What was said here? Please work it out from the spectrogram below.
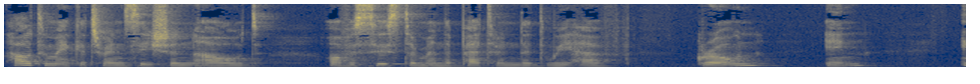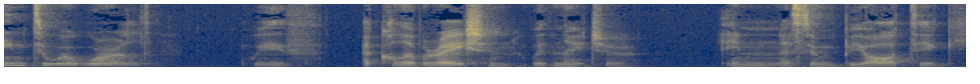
how to make a transition out of a system and a pattern that we have grown in into a world with a collaboration with nature in a symbiotic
